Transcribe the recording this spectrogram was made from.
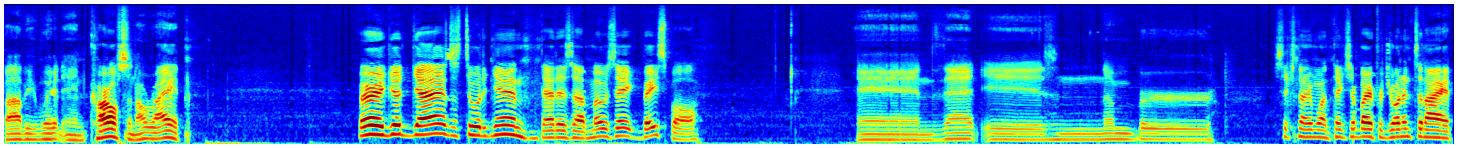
Bobby Witt and Carlson. All right. Very good, guys. Let's do it again. That is a Mosaic Baseball. And that is number 691. Thanks, everybody, for joining tonight.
